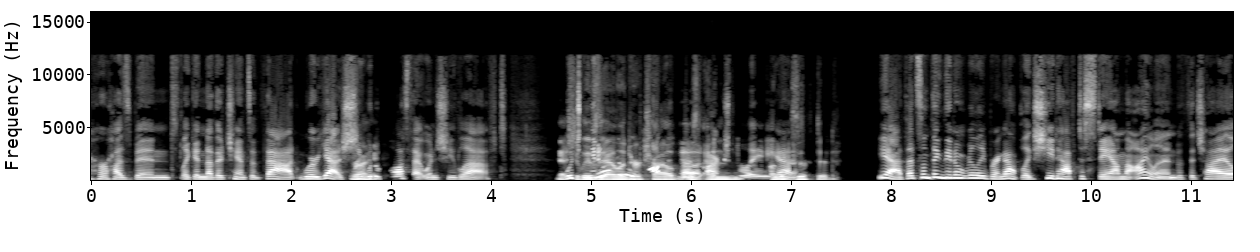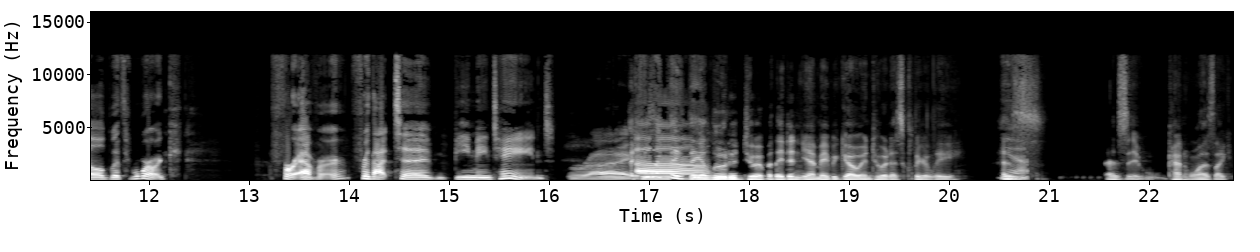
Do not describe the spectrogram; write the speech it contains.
her husband, like another chance at that. Where yeah, she Right. would have lost that when she left. Yeah, which she we leaves the island. really Her child about, is un- actually, yeah. unexisted. Yeah, that's something they don't really bring up. Like she'd have to stay on the island with the child with Roarke forever for that to be maintained. right. I feel like they, they Uh, alluded to it, but they didn't. Yeah, maybe go into it as clearly as Yeah. as it kind of was. Like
